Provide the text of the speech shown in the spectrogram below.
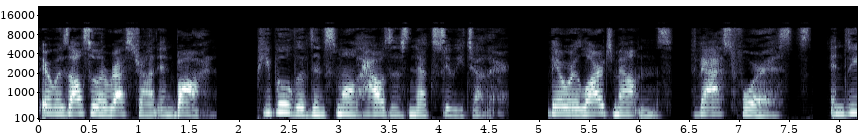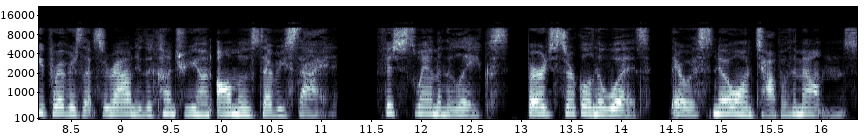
There was also a restaurant in Bon. People lived in small houses next to each other. There were large mountains, vast forests, and deep rivers that surrounded the country on almost every side. Fish swam in the lakes, birds circled in the woods, there was snow on top of the mountains.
